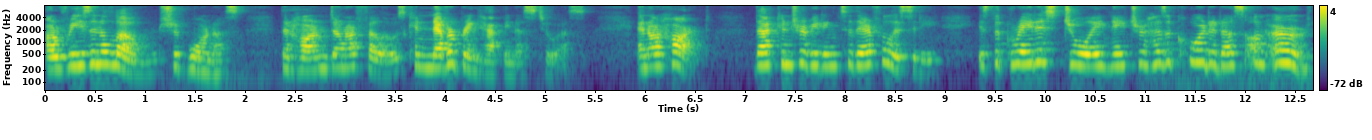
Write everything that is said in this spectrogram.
Our reason alone should warn us that harm done our fellows can never bring happiness to us, and our heart, that contributing to their felicity, is the greatest joy nature has accorded us on earth.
